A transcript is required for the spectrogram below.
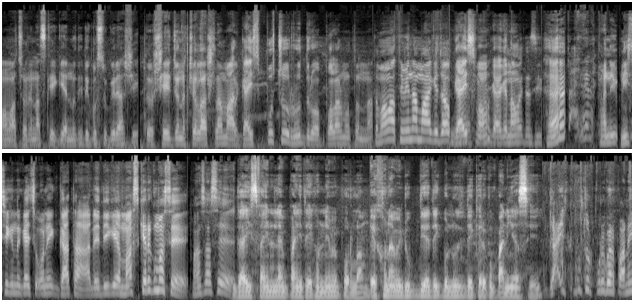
মামা, চলেন আজকে গিয়ে নদীতে গোসু করে আসি। তো সেই জন্য চলে আসলাম। আর গাইস প্রচুর রুদ্র, বলার মতন না। তো মামা, তুমি না মা আগে, যাও। গাইস মামাকে আগে নামাইতেছি। হ্যাঁ? পানি, নিচে কিন্তু গাইস অনেক গাথা। আর এদিকে মাছ কীরকম আছে? মাছ আছে? গাইস ফাইনালি আমি পানিতে এখন নেমে পড়লাম। এখন আমি ডুব দিয়ে দেখব নদীতে কীরকম পানি আছে। গাইস প্রচুর পরিমাণ পানি।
